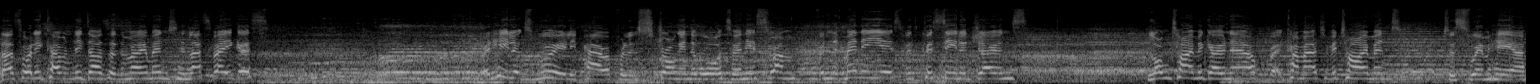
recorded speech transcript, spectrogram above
That's what he currently does at the moment in Las Vegas. He looks really powerful and strong in the water, and he's swum for many years with Christina Jones. Long time ago now, but come out of retirement to swim here.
